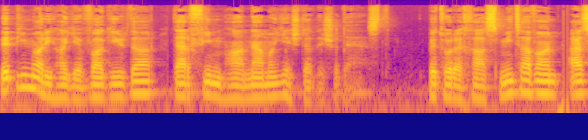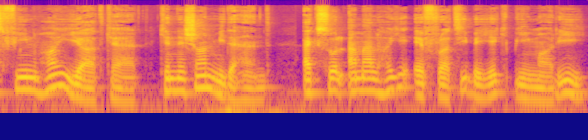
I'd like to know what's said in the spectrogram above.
به بیماری های واگیردار در فیلم ها نمایش داده شده است. به طور خاص می توان از فیلم هایی یاد کرد که نشان می دهند عکس های افراطی به یک بیماری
